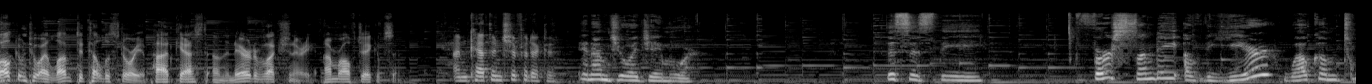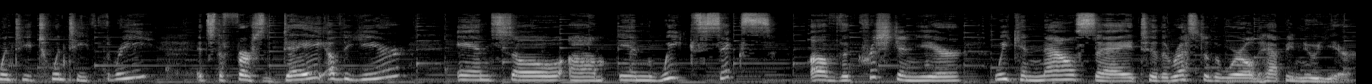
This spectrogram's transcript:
Welcome to I Love to Tell the Story, a podcast on the Narrative Lectionary. I'm Rolf Jacobson. I'm Kathryn Schifferdecker. And I'm Joy J. Moore. This is the first Sunday of the year. Welcome 2023. It's the first day of the year. And so, um, in week six of the Christian year, we can now say to the rest of the world, Happy New Year.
